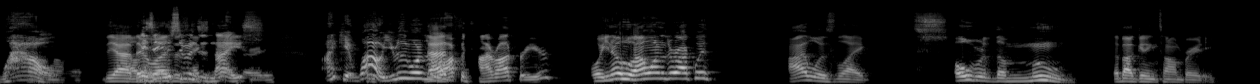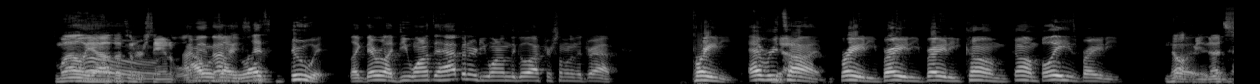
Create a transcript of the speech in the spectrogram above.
Wow, yeah, I there Isaiah was. Simmons is nice. already. I can't. Wow, you really wanted to That's- rock with Tyrod for a year? Well, you know who I wanted to rock with? I was like over the moon about getting Tom Brady. Well, yeah, that's Oh. understandable. I I, was like, let's sense. do it. Like they were like, do you want it to happen or do you want him to go after someone in the draft? Brady every Yeah. time. Brady, Brady, Brady, come, come, please, Brady. no, but I mean that's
